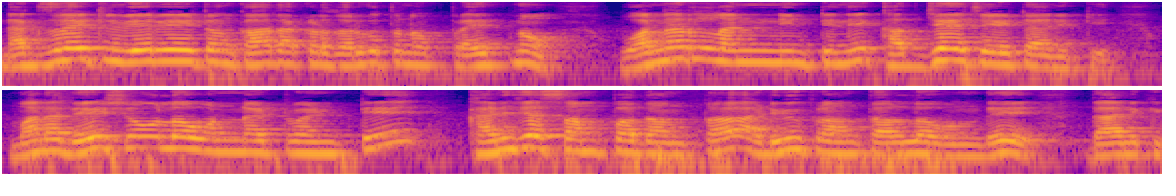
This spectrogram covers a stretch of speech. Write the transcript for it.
నక్సలైట్లు వేరేయటం కాదు అక్కడ జరుగుతున్న ప్రయత్నం. వనరులన్నింటినీ కబ్జా చేయటానికి మన దేశంలో ఉన్నటువంటి ఖనిజ సంపద అంతా అడవి ప్రాంతాల్లో ఉంది. దానికి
